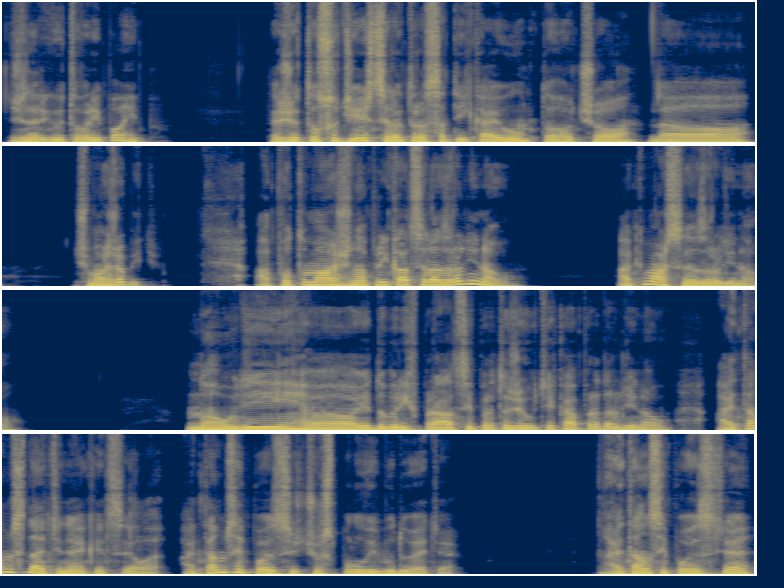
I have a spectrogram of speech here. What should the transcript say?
že energiu tvorí pohyb. Takže to sú tiež cieľe, ktoré sa týkajú toho, čo, čo máš robiť. A potom máš napríklad celé s rodinou. Aké máš celé s rodinou? Mnoho ľudí eh, je dobrých v práci, pretože uteká pred rodinou. Aj tam si dajte nejaké ciele. Aj tam si povedzte, čo spolu vybudujete. Aj tam si povedzte, eh,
